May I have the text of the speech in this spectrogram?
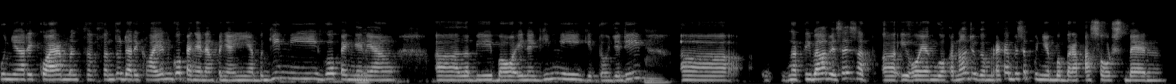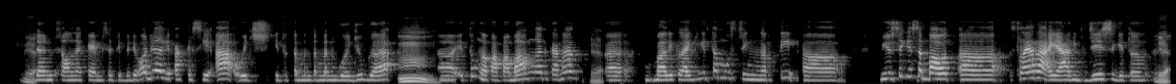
punya requirement tertentu dari klien. Gue pengen yang penyanyinya begini, gue pengen yeah. yang uh, lebih bawainnya gini gitu. Jadi hmm. uh, ngerti banget biasanya uh, IO yang gue kenal juga mereka bisa punya beberapa source band yeah. dan misalnya kayak misalnya tiba-tiba oh dia lagi pakai si A which itu teman-teman gue juga mm. uh, itu nggak apa-apa banget karena yeah. uh, balik lagi kita mesti ngerti uh, music is about uh, selera ya jazz gitu yeah.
